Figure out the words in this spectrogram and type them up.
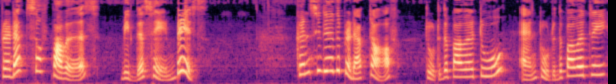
Products of powers with the same base. Consider the product of 2 to the power 2 and 2 to the power 3.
